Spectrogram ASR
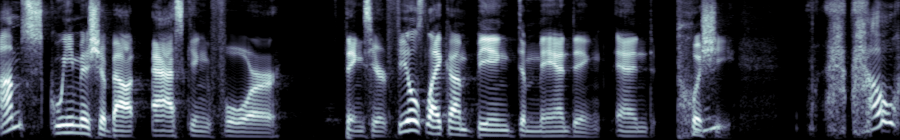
I'm squeamish about asking for things here. It feels like I'm being demanding and pushy. Mm-hmm. How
